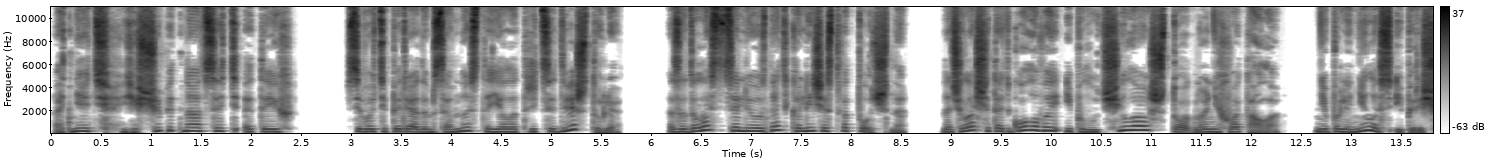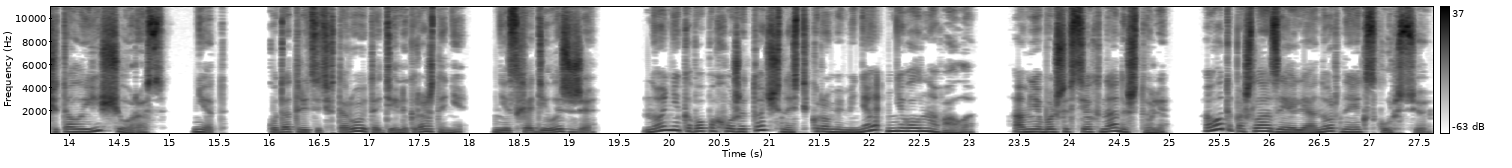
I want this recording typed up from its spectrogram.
Отнять еще 15 – это их... Всего теперь рядом со мной стояло 32, что ли? Задалась целью узнать количество точно, Начала считать головы и получила, что одной не хватало. Не поленилась и пересчитала еще раз. Нет, куда 32-ю-то дели граждане? Не сходилось же. Но никого, похоже, точность, кроме меня, не волновала. А мне больше всех надо, что ли? А вот и пошла за Элеонор на экскурсию.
